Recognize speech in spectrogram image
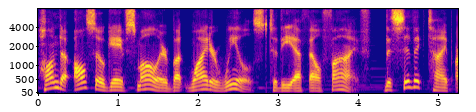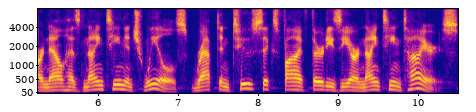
Honda also gave smaller but wider wheels to the FL5. The Civic Type R now has 19-inch wheels wrapped in two 6.530ZR19 tires,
